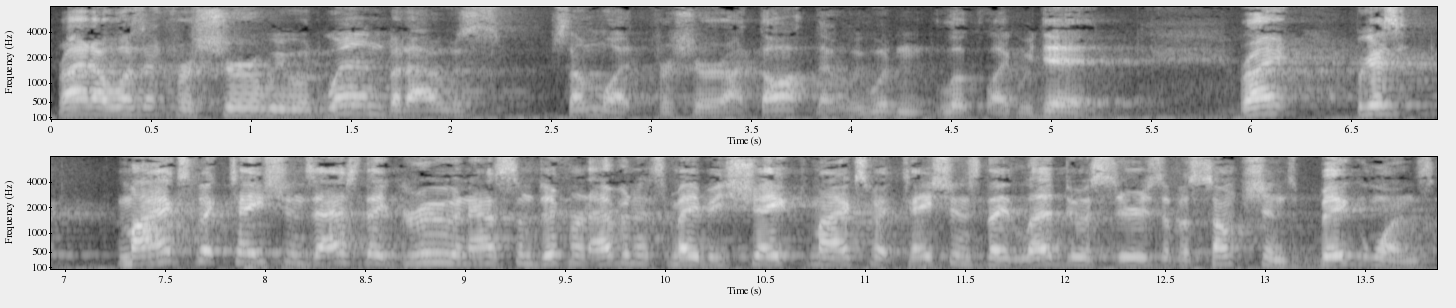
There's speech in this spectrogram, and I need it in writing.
right? I wasn't for sure we would win, but I was somewhat for sure. I thought that we wouldn't look like we did, right? Because my expectations as they grew and as some different evidence maybe shaped my expectations, they led to a series of assumptions, big ones,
